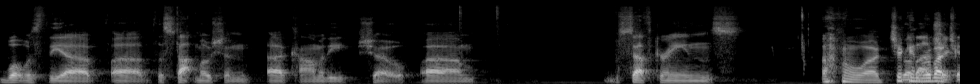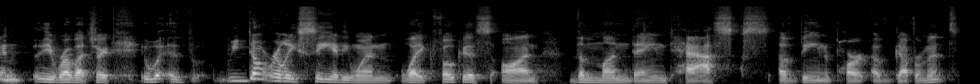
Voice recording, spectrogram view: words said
what was the uh, uh, the stop motion uh, comedy show, um, Seth Green's oh uh, chicken Robot robot, Chicken. chicken. the robot chicken. We don't really see anyone like focus on the mundane tasks of being a part of government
